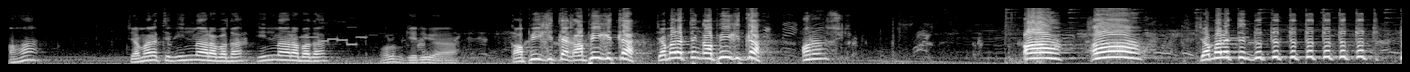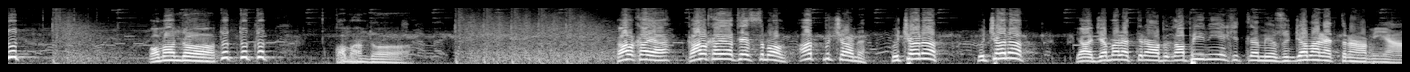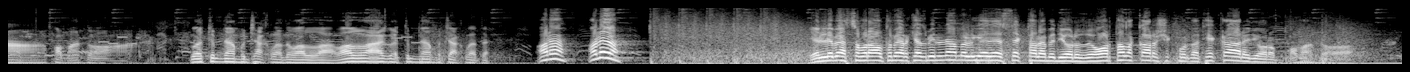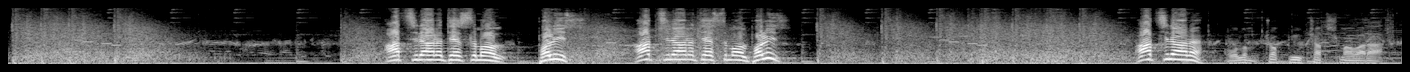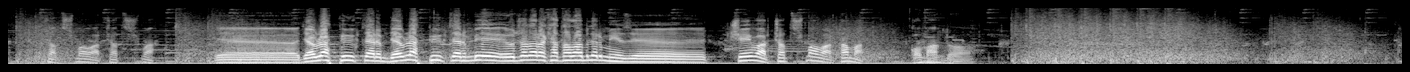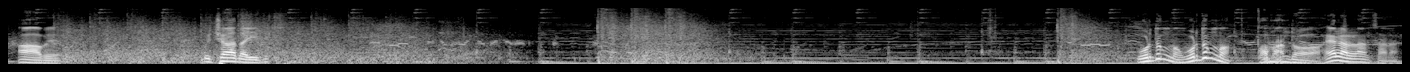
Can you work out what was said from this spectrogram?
Aha. Cemalettin inme arabadan. inme arabadan. Oğlum geliyor ha. Kapıyı kitle kapıyı kitle. Cemalettin kapıyı kitle. Ananı sik. Aa! Ah, Aa! Ah. Cemalettin tut tut tut tut tut tut tut. Tut. Komando tut tut tut. Komando. Kalk ayağa. Kalk ayağa teslim ol. At bıçağını. Bıçağını at. Bıçağını at. Ya Cemalettin abi kapıyı niye kitlemiyorsun Cemalettin abi ya. Komando. Götümden bıçakladı vallahi. Vallahi götümden bıçakladı. Ana! Ana! 5506 merkez bilinen bölgeye destek talep ediyoruz. Ortalık karışık burada. Tekrar ediyorum. Komando. At silahını teslim ol. Polis. At silahını teslim ol. Polis. At silahını. Oğlum çok büyük çatışma var ha. Çatışma var çatışma. Ee, devlet büyüklerim, devlet büyüklerim bir özel harekat alabilir miyiz? Ee, şey var, çatışma var, tamam. Komando. Abi. Bıçağı da yedik. Vurdun mu? Vurdun mu? Komando. Helal lan sana.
